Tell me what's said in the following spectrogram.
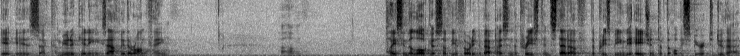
it is uh, communicating exactly the wrong thing. Um, placing the locus of the authority to baptize in the priest instead of the priest being the agent of the Holy Spirit to do that.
